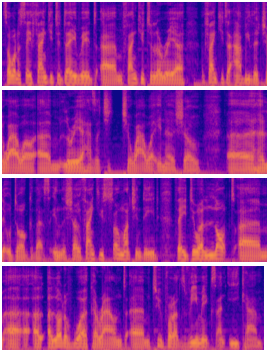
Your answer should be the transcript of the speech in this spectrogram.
So I want to say thank you to David, um, thank you to Luria, and thank you to Abby the Chihuahua. Um, Luria has a ch- Chihuahua in her show, uh, her little dog that's in the show. Thank you so much indeed. They do a lot, um, uh, a, a lot of work around um, two products, vMix and Ecamm.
